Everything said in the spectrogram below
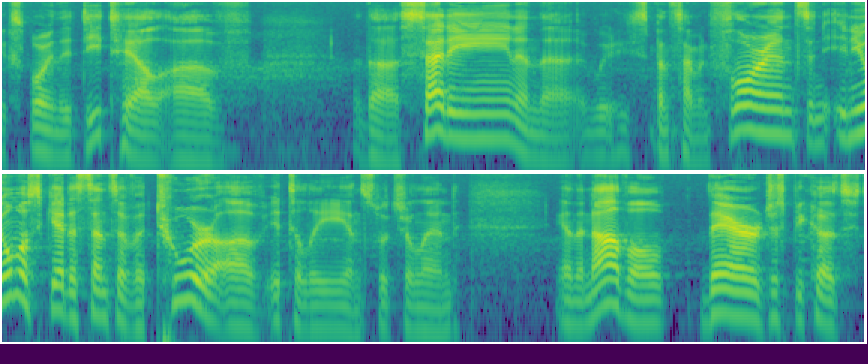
exploring the detail of the setting and the he spends time in Florence, and, and you almost get a sense of a tour of Italy and Switzerland in the novel there just because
